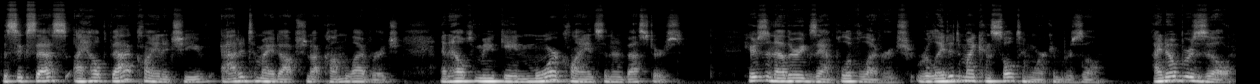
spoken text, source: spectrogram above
The success I helped that client achieve added to my Adoption.com leverage and helped me gain more clients and investors. Here's another example of leverage related to my consulting work in Brazil. I know Brazil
